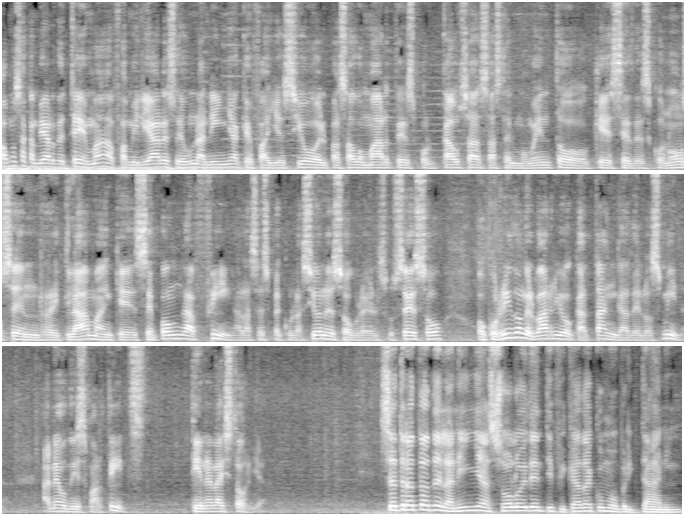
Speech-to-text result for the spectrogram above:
Vamos a cambiar de tema. Familiares de una niña que falleció el pasado martes por causas hasta el momento que se desconocen reclaman que se ponga fin a las especulaciones sobre el suceso ocurrido en el barrio Catanga de Los Minas. Aneudis Martínez tiene la historia. Se trata de la niña solo identificada como Brittany,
